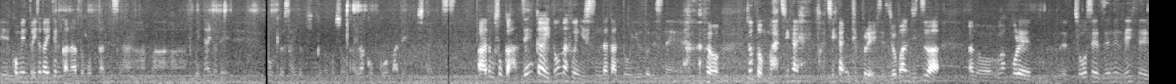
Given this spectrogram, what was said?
えー、コメントいただいてるかなと思ったんですが、まあ、特にないので、東京サイドキックのご紹介はここまでにしたいです。あ、でもそっか、前回どんな風に進んだかというとですね、あの、ちょっと間違え、間違えてプレイして、序盤実は、あの、うわ、これ、調整全然できて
